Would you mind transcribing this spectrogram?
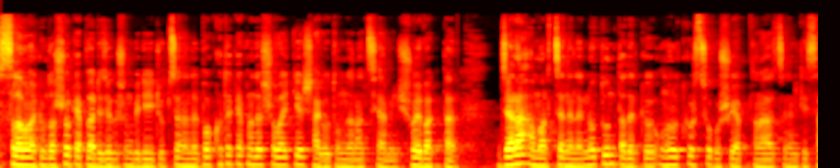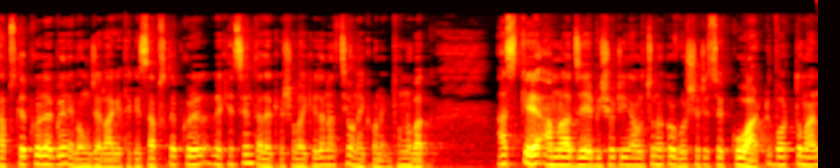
আসসালামু আলাইকুম দর্শক, অ্যাপ্লাইড এডুকেশন বিডি ইউটিউব চ্যানেলের পক্ষ থেকে আপনাদের সবাইকে স্বাগতম জানাচ্ছি আমি শোয়েব আক্তার। যারা আমার চ্যানেলে নতুন, তাদেরকে অনুরোধ করছি অবশ্যই আপনারা চ্যানেলটি সাবস্ক্রাইব করে রাখবেন এবং যারা আগে থেকে সাবস্ক্রাইব করে রেখেছেন, তাদেরকে সবাইকে জানাচ্ছি অনেক অনেক ধন্যবাদ। আজকে আমরা যে বিষয়টি নিয়ে আলোচনা করব, সেটি হচ্ছে কোয়াড। বর্তমান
